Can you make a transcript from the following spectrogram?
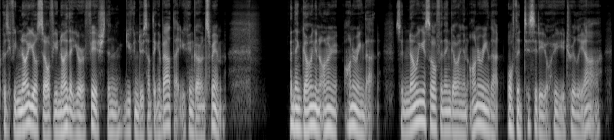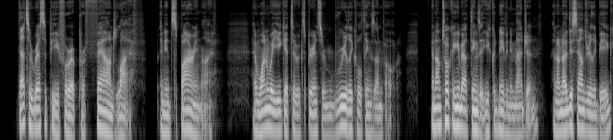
Because if you know yourself, you know that you're a fish, then you can do something about that. You can go and swim. And then going and honor, honoring that. So knowing yourself and then going and honoring that authenticity or who you truly are, that's a recipe for a profound life, an inspiring life, and one where you get to experience some really cool things unfold. And I'm talking about things that you couldn't even imagine. And I know this sounds really big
